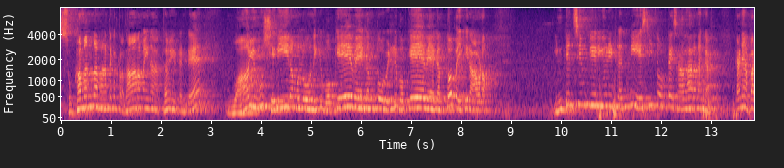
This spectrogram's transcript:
సుఖమన్న మాటకి ప్రధానమైన అర్థం ఏమిటంటే వాయువు శరీరములోనికి ఒకే వేగంతో వెళ్ళి ఒకే వేగంతో పైకి రావడం. ఇంటెన్సివ్ కేర్ యూనిట్లు అన్నీ ఏసీతో ఉంటాయి సాధారణంగా. కానీ అబ్బా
